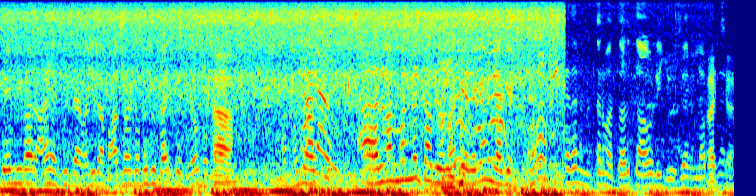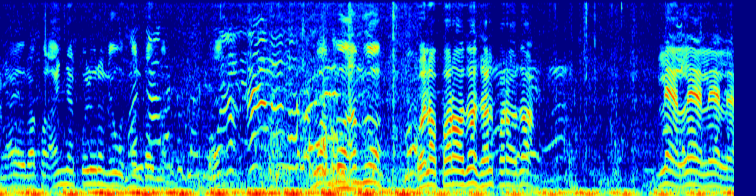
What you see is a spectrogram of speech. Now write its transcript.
પહેલી વાર અહીંયા સીધા હજી પાછળ તો બધું બાકી છે હા. હલવાનું મન નથી લાગે છે કેમ લાગે છે ને મિત્રમાં તરતા આવડી ગયું છે ને રાખવાનું અહીંયા પડ્યું રહે ને એવું મન થાય આમ જો બોલો પરો જો જલ પરો જો. લે લે લે લે.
